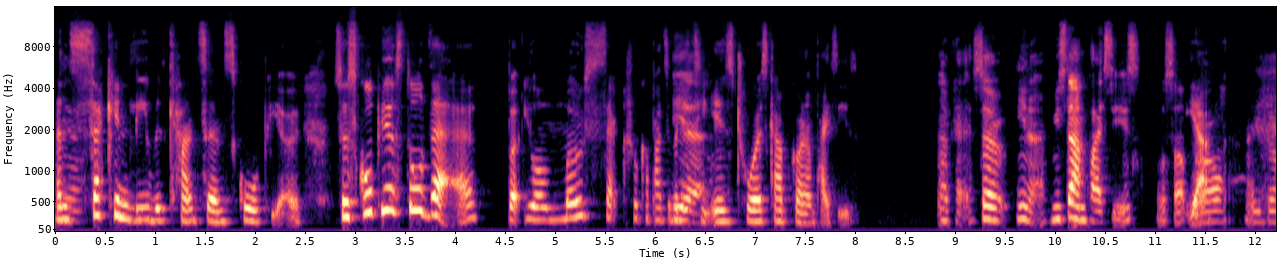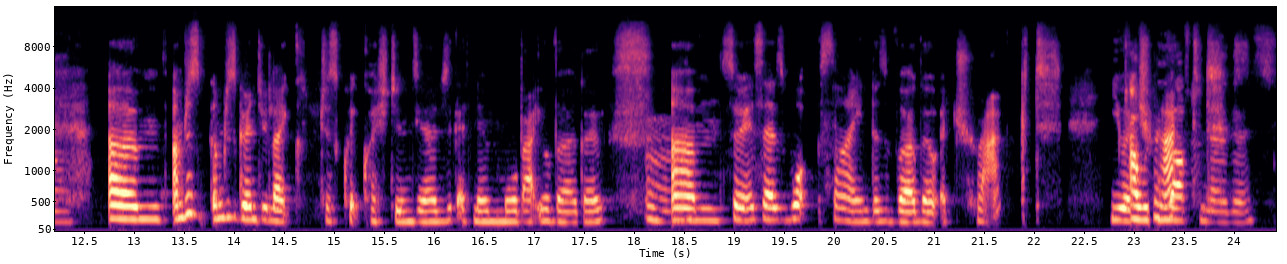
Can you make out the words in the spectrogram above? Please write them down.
and yeah. secondly with Cancer and Scorpio. So Scorpio's still there, but your most sexual compatibility yeah. is Taurus, Capricorn, and Pisces. Okay, so you know we stand Pisces. What's up, yeah. girl? How you doing? Um, I'm just I'm just going through like just quick questions, you know, just to get to know more about your Virgo. Mm. Um, so it says, what sign does Virgo attract? You attract... I would love to know this.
